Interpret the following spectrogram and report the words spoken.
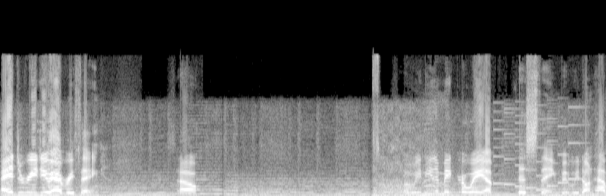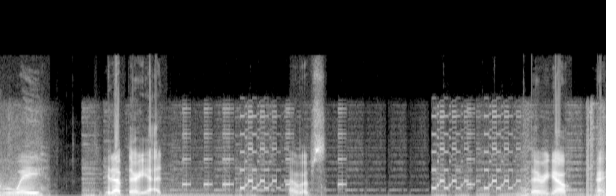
I had to redo everything. So, but we need to make our way up this thing, but we don't have a way to get up there yet. Oh, whoops. There we go. Okay.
